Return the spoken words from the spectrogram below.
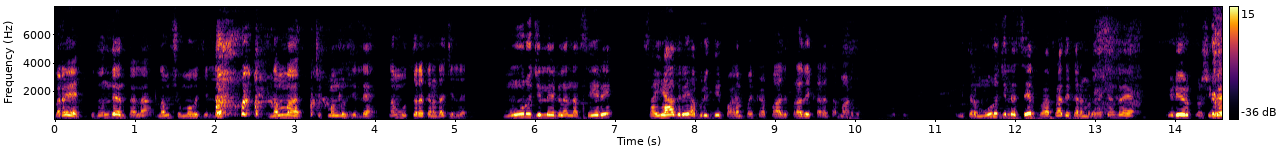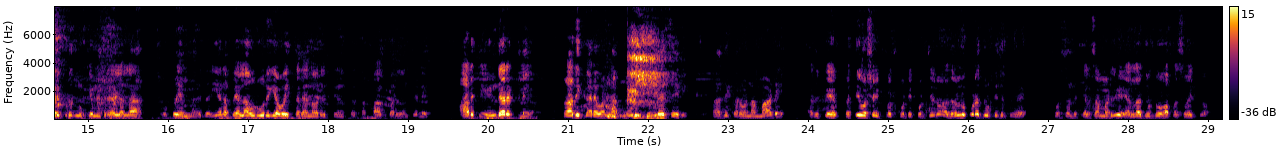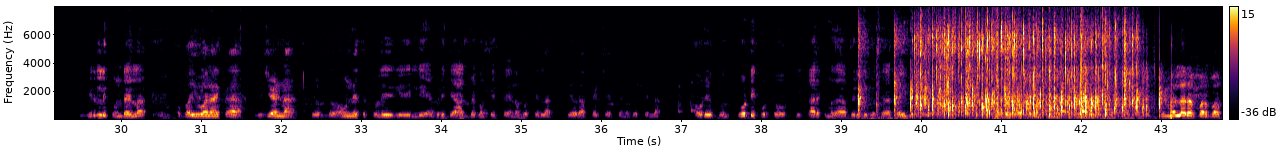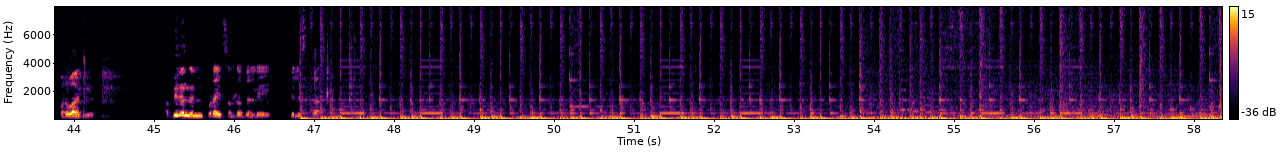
ಬರೇ ಇದೊಂದೇ ಅಂತಲ್ಲ, ನಮ್ಮ ಶಿವಮೊಗ್ಗ ಜಿಲ್ಲೆ, ನಮ್ಮ ಚಿಕ್ಕಮಗಳೂರು ಜಿಲ್ಲೆ, ನಮ್ಮ ಉತ್ತರ ಕನ್ನಡ ಜಿಲ್ಲೆ, ಮೂರು ಜಿಲ್ಲೆಗಳನ್ನ ಸೇರಿ ಸಹ್ಯಾದ್ರಿ ಅಭಿವೃದ್ಧಿ ಪಾರಂಪರಿಕ ಪ್ರಾಧಿ- ಪ್ರಾಧಿಕಾರ ಅಂತ ಮಾಡಿದ್ರು. ಈ ತರ ಮೂರು ಜಿಲ್ಲೆ ಸೇರಿ ಪ್ರಾಧಿಕಾರ ಮಾಡಿದ್ರು. ಯಾಕಂದ್ರೆ ಯಡಿಯೂರಪ್ಪನ ಶಿಕಾರಿಪುರದ ಮುಖ್ಯಮಂತ್ರಿ ಅಲ್ಲಲ್ಲ ಏನಪ್ಪ, ಎಲ್ಲ ಊರಿಗೆ ಒಯ್ತಾರೆ ಅನ್ನೋ ರೀತಿ ಅಂತ ತಪ್ಪಾಗಬಾರ್ದು ಅಂತೇಳಿ ಆ ರೀತಿ ಇಂಡೈರೆಕ್ಟ್ಲಿ ಪ್ರಾಧಿಕಾರವನ್ನ ಮೂರು ಜಿಲ್ಲೆ ಸೇರಿ ಪ್ರಾಧಿಕಾರವನ್ನ ಮಾಡಿ ಅದಕ್ಕೆ ಪ್ರತಿ ವರ್ಷ ಇಪ್ಪತ್ತು ಕೋಟಿ ಕೊಡ್ತಿದ್ರು. ಅದರಲ್ಲೂ ಕೂಡ ದುಡ್ಡು ಇದಕ್ಕೆ ಕೊಡ್ಸಂತ ಕೆಲಸ ಮಾಡಿದ್ವಿ. ಎಲ್ಲ ದುಡ್ಡು ವಾಪಸ್ ಹೋಯ್ತು. ಇರಲಿ, ತೊಂದರೆ ಇಲ್ಲ. ಒಬ್ಬ ಯುವ ನಾಯಕ ವಿಜಯಣ್ಣ ಇವತ್ತು ಅವನ ನೇತೃತ್ವದಲ್ಲಿ ಇಲ್ಲಿ ಅಭಿವೃದ್ಧಿ ಆಗ್ಬೇಕು ಅಂತ ಇತ್ತು ಏನೋ ಗೊತ್ತಿಲ್ಲ. ದೇವರ ಅಪೇಕ್ಷೆ ಇತ್ತು ಏನೋ ಗೊತ್ತಿಲ್ಲ. ಅವ್ರು ಇವತ್ತು ಒಂದು ಕೋಟಿ ಕೊಟ್ಟು ಈ ಕಾರ್ಯಕ್ರಮದ ಅಭಿವೃದ್ಧಿಗೋಸ್ಕರ ಕೈ ನಿಮ್ಮೆಲ್ಲರ ಪರವ ಪರವಾಗಿ ಅಭಿನಂದನೆ ಕೂಡ ಈ ಸಂದರ್ಭದಲ್ಲಿ ತಿಳಿಸ್ತಾ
